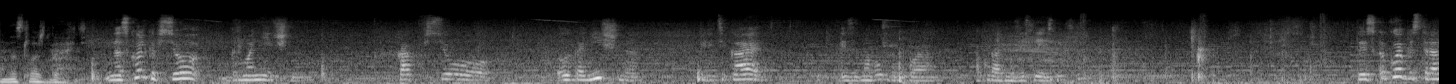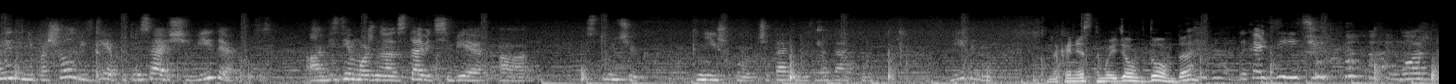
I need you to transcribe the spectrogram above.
наслаждаетесь. Насколько все гармонично, как все лаконично перетекает из одного в другое. Аккуратно здесь лестница. То есть с какой бы стороны ты ни пошел, везде потрясающие виды. А, везде можно ставить себе а, стульчик, книжку, читать, наслаждаться видами. Наконец-то мы идем в дом, да? Заходите, можно.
